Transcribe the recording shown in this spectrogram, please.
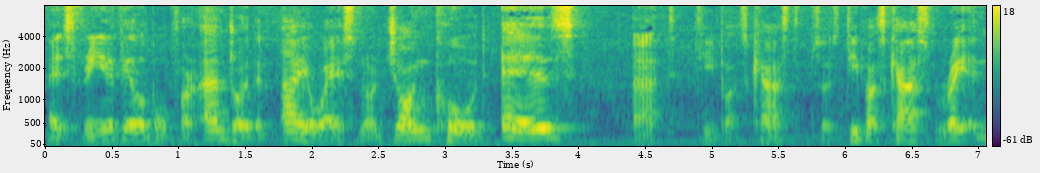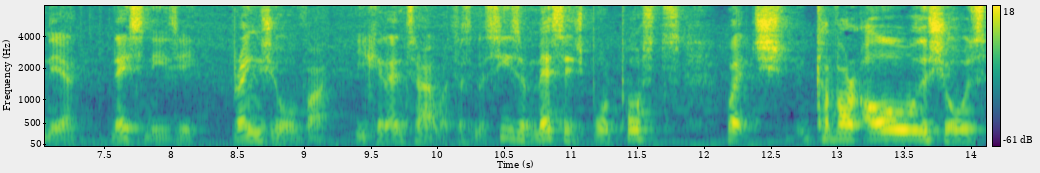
It's free and available for Android and iOS, and our join code is at teapotscast. So it's Teapots Cast right in there, nice and easy brings you over. You can interact with us in the season message board posts, which cover all the shows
